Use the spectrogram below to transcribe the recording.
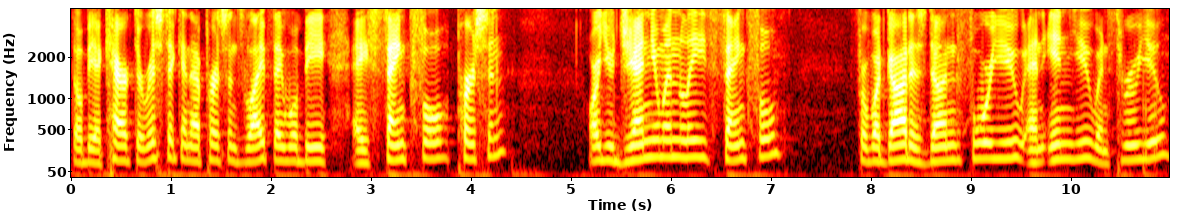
there'll be a characteristic in that person's life. They will be a thankful person. Are you genuinely thankful for what God has done for you and in you and through you?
